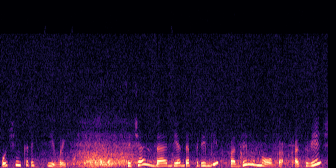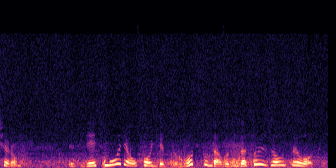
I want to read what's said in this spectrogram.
очень красивый. Сейчас до обеда прилив, воды много, а к вечеру здесь море уходит вот туда, вот до той желтой лодки.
